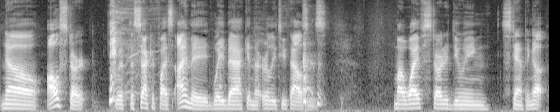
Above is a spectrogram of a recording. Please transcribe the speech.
Now, I'll start with the sacrifice I made way back in the early 2000s. My wife started doing Stampin' Up.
